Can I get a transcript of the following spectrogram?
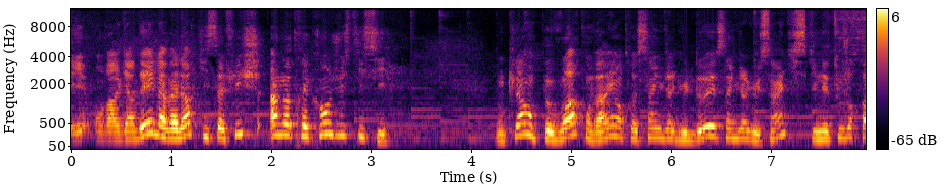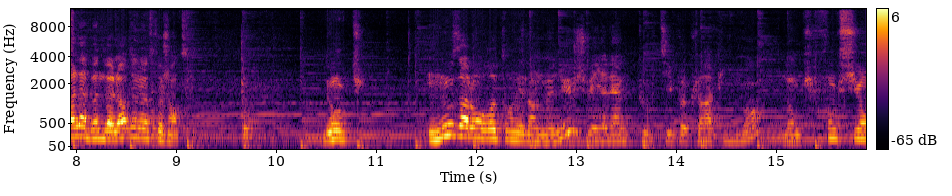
Et on va regarder la valeur qui s'affiche à notre écran juste ici. Donc là, on peut voir qu'on varie entre 5,2 et 5,5, ce qui n'est toujours pas la bonne valeur de notre jante. Donc, nous allons retourner dans le menu. Je vais y aller un tout petit peu plus rapidement. Donc, fonction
